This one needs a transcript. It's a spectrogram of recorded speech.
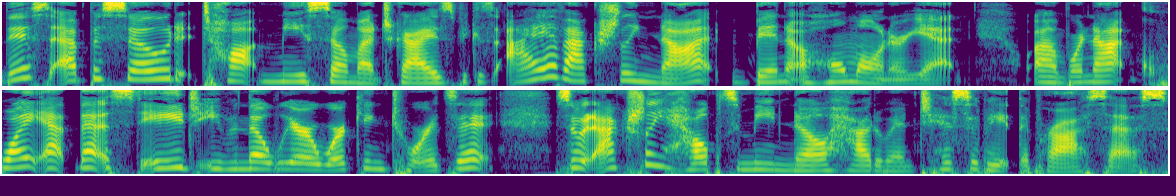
This episode taught me so much, guys, because I have actually not been a homeowner yet. Um, we're not quite at that stage, even though we are working towards it. So it actually helped me know how to anticipate the process.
